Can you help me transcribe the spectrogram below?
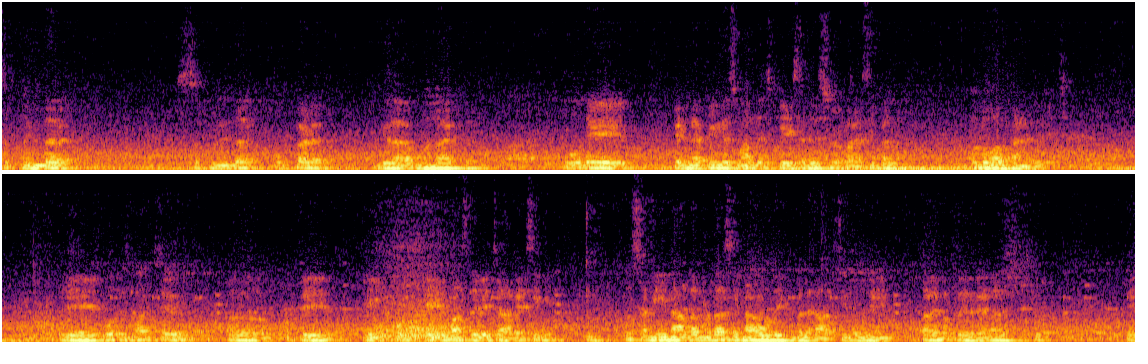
ਸੁਖਵਿੰਦਰ ਸੁਖਵਿੰਦਰ ਕੁੱਕੜ, ਜਿਹੜਾ ਮੁੰਡਾ ਇੱਕ, ਉਹਦੇ ਕਿਡਨੈਪਿੰਗ ਦੇ ਸੰਬੰਧ ਵਿੱਚ ਕੇਸ ਰਜਿਸਟਰ ਹੋਇਆ ਸੀ ਪਹਿਲਾਂ ਪੁੱਲੋਵਾਲ ਥਾਣੇ ਦੇ ਵਿੱਚ। ਤੇ ਉਹਦੇ ਸੰਬੰਧ 'ਚ ਅਹ, ਉੱਥੇ ਇੱਕ ਤੇ ਬੱਸ ਦੇ ਵਿੱਚ ਆ ਰਹੇ ਸੀਗੇ। ਤੇ ਸਨੀ ਨਾਲ ਦਾ ਮੁੰਡਾ ਸੀ ਨਾਲ ਉਹਦੇ ਇੱਕ ਬਲਿਹਾਰ ਸੀ ਦੋਨੇ ਕਾਲੇ ਬੱਕਰੇ ਦੇ ਰਹਿਣ ਵਾਲੇ ਤੇ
